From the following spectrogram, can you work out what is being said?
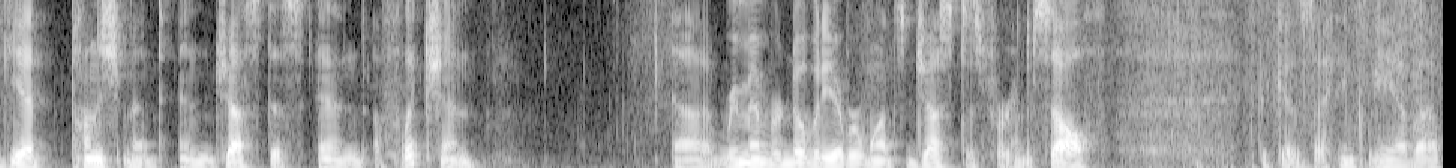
get punishment and justice and affliction. Uh, remember, nobody ever wants justice for himself, because I think we have a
